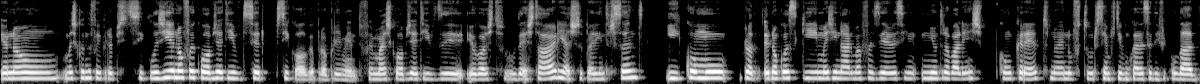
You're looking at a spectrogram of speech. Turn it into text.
Eu não. Mas quando fui para a psicologia, não foi com o objetivo de ser psicóloga propriamente. Foi mais com o objetivo de eu gosto desta área, acho super interessante. E como, pronto, eu não conseguia imaginar-me a fazer assim nenhum trabalho em concreto, não é? No futuro sempre tive um bocado essa dificuldade,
